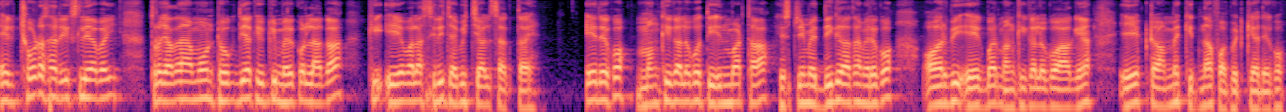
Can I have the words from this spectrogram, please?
एक छोटा सा रिक्स लिया भाई, थोड़ा ज़्यादा अमाउंट ठोक दिया, क्योंकि मेरे को लगा कि ए वाला सीरीज़ अभी चल सकता है। ये देखो मंकी का लोगो तीन बार था हिस्ट्री में दिख रहा था मेरे को, और भी एक बार मंकी का लोगो आ गया। एक टर्म में कितना प्रॉफिट किया, देखो।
